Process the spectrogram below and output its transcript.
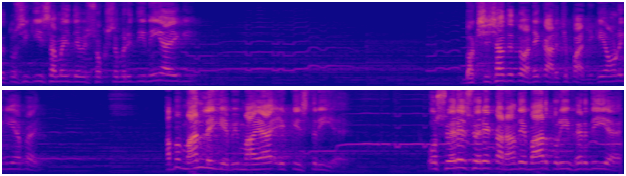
ਤੇ ਤੁਸੀਂ ਕੀ ਸਮਝਦੇ ਹੋ ਸੁੱਖ ਸਮਰਿੱਧੀ ਨਹੀਂ ਆਏਗੀ? ਬਖਸ਼ਿਸ਼ਾਂ ਤੇ ਤੁਹਾਡੇ ਘਰ 'ਚ ਭੱਜ ਕੇ ਆਉਣਗੀਆਂ ਭਾਈ। ਆਪਾਂ ਮੰਨ ਲਈਏ ਵੀ ਮਾਇਆ ਇੱਕ ਇਸਤਰੀ ਹੈ। ਉਹ ਸਵੇਰੇ ਸਵੇਰੇ ਘਰਾਂ ਦੇ ਬਾਹਰ ਤੁਰੀ ਫਿਰਦੀ ਹੈ।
